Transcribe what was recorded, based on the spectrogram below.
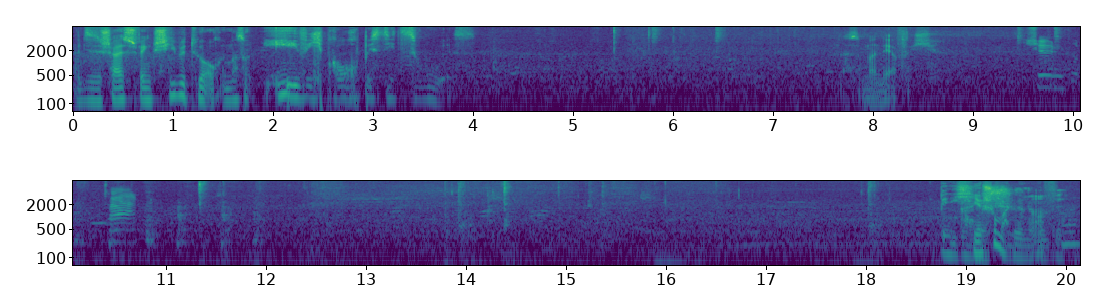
Weil diese scheiß Schwenkschiebetür auch immer so ewig braucht, bis die zu ist. Das ist immer nervig. Schönen guten Tag. Bin ich Eine hier schon mal gefahren?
